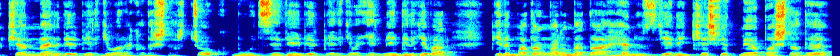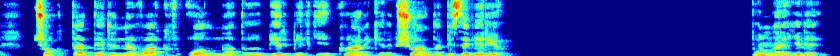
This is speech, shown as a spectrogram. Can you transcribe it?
mükemmel bir bilgi var arkadaşlar. Çok mucizevi bir bilgi var. ilmi bilgi var. Bilim adamlarının da daha henüz yeni keşfetmeye başladığı, çok da derinle vakıf olmadığı bir bilgiyi Kur'an-ı Kerim şu anda bize veriyor. Bununla ilgili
